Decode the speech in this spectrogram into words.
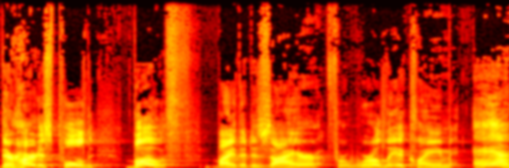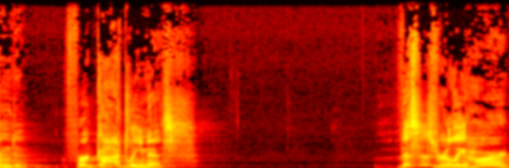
Their heart is pulled both by the desire for worldly acclaim and for godliness. This is really hard.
